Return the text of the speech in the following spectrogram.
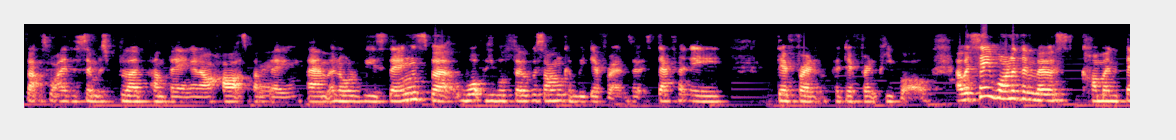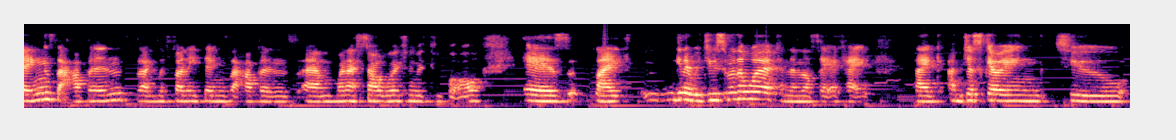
that's why there's so much blood pumping and our hearts pumping right. um, and all of these things. But what people focus on can be different. So it's definitely different for different people. I would say one of the most common things that happens, like the funny things that happens um, when I start working with people, is like you know we do some of the work and then they'll say, okay. Like, I'm just going to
